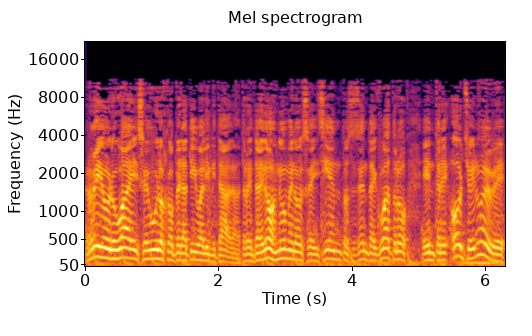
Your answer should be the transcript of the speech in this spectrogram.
Río Uruguay Seguros Cooperativa Limitada, 32 número 664 entre 8 y 9,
